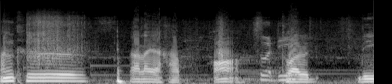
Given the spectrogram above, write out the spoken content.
มันคืออะไรอะครับ อ๋อสวัสดี ถั่วดี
